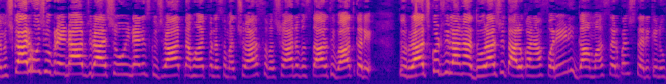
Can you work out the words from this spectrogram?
નમસ્કાર, હું છું પ્રેરણા, આપ જોઈ ઇન્ડિયા ન્યૂઝ ગુજરાતના મહત્વના સમાચાર સમાચાર વિસ્તારથી વાત કરીએ તો રાજકોટ જિલ્લાના ધોરાજી તાલુકાના ફરેણી ગામમાં સરપંચ તરીકેનું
